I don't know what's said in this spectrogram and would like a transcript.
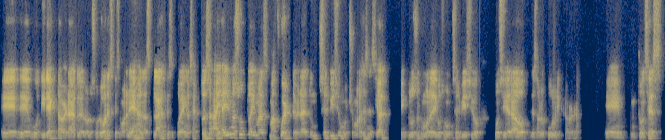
eh, eh, o directa, ¿verdad? Los olores que se manejan, las plagas que se pueden hacer. Entonces, hay, hay un asunto ahí más, más fuerte, ¿verdad? De un servicio mucho más esencial, que incluso, como le digo, es un servicio considerado de salud pública, ¿verdad? Eh, entonces,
